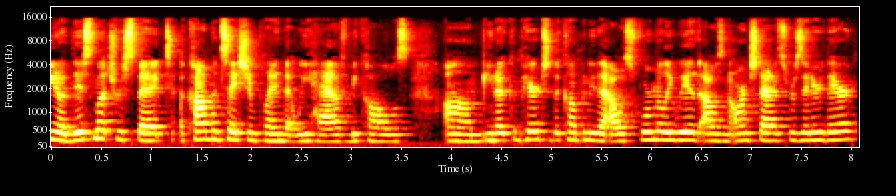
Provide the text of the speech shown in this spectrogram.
you know this much respect, a compensation plan that we have because um, you know, compared to the company that I was formerly with, I was an orange status presenter there,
